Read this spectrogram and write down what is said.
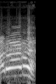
अरे अरे.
